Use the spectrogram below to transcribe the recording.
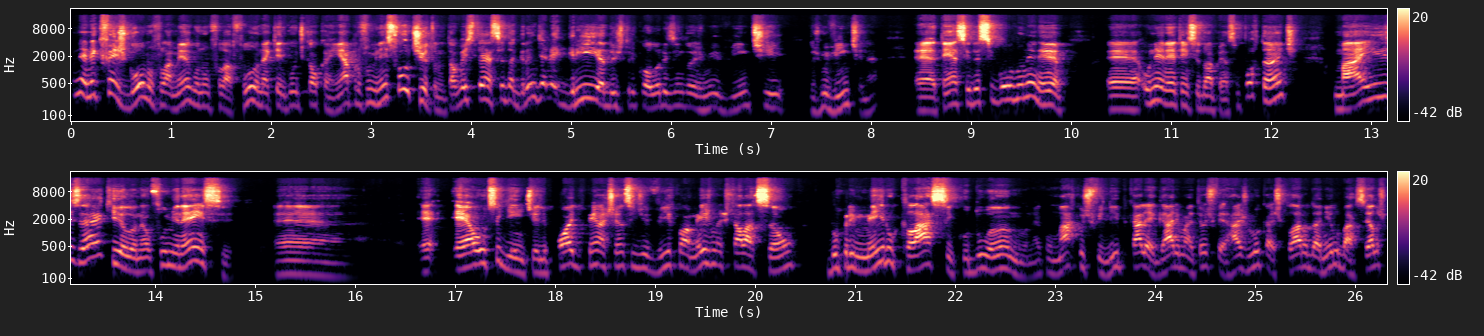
O Nenê que fez gol no Flamengo, no Fla-Flu, né? Aquele gol de calcanhar para o Fluminense foi o título. Talvez tenha sido a grande alegria dos tricolores em 2020, 2020, né? É, tenha sido esse gol do Nenê. É, o Nenê tem sido uma peça importante, mas é aquilo, né? O Fluminense é, é, é, o seguinte: ele pode ter a chance de vir com a mesma escalação do primeiro clássico do ano, né? Com Marcos Felipe, Calegari, Matheus Ferraz, Lucas Claro, Danilo Barcelos,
